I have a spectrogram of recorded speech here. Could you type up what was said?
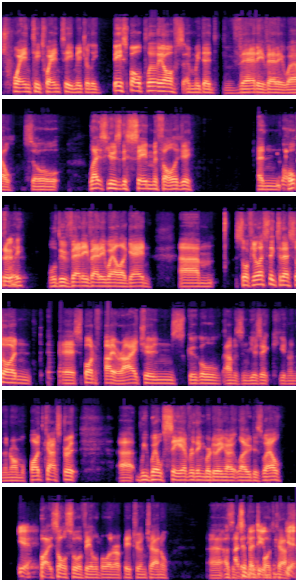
2020 Major League Baseball playoffs, and we did very, very well. So let's use the same mythology, and Get hopefully we'll do very, very well again. Um, so if you're listening to this on uh, Spotify or iTunes, Google, Amazon Music, you know, in the normal podcast route, uh, we will say everything we're doing out loud as well. yeah, But it's also available on our Patreon channel uh, as a that's a video, video. podcast Yeah,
